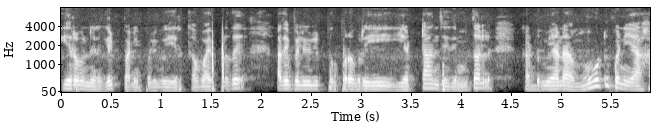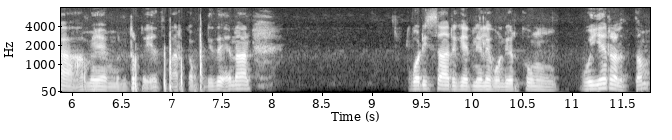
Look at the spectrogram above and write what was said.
இரவு நேரங்களில் பனிப்பொழிவு இருக்க வாய்ப்பது. அதே பிப்ரவரி எட்டாம் தேதி முதல் கடுமையான மூடு பணியாக அமையும் என்று எதிர்பார்க்கப்படுகிறது. ஏனால் ஒடிசா அருகே நிலை கொண்டிருக்கும் உயர் அழுத்தம்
